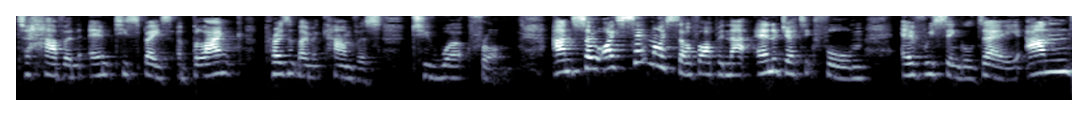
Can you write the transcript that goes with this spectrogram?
to have an empty space, a blank present moment canvas to work from. And so I set myself up in that energetic form every single day. And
